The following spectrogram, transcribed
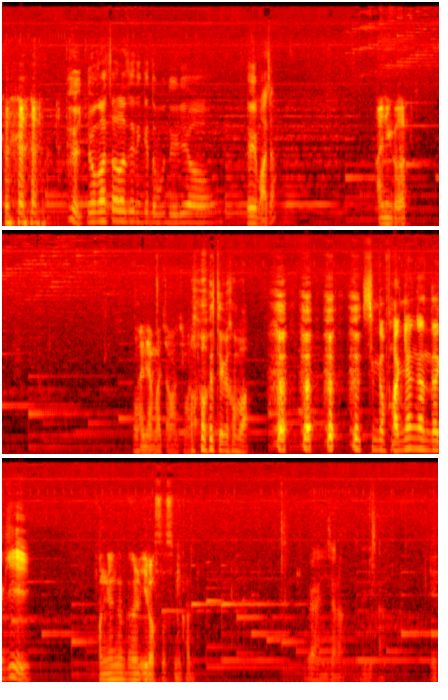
용암 떨어지는 게 너무 느려. 여기 맞아? 아닌 것 같... 어? 아니야 맞아 맞아 맞아. 어 잠깐만. 순간 방향 감각이 방향 감각을 잃었어 순간. 여기 아니잖아. 여기잖아. 여기.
